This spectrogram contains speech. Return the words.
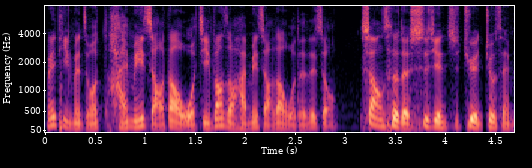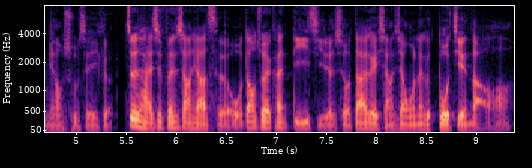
媒体们怎么还没找到我？警方怎么还没找到我的那种上册的事件之卷就在描述这一个，这还是分上下册。我当初在看第一集的时候，大家可以想象我那个多煎熬哈，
